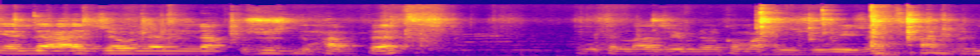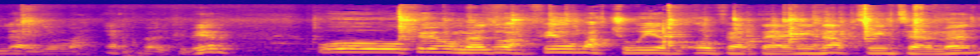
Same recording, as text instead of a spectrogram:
يلا عاد جاونا منا جوج الحبات يمكن نجيب لكم واحد الجويجات الحمد لله اليوم واحد الاقبال كبير وفيهم هادو فيهم واحد شوية ال offert يعني ناقصين ثمن.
